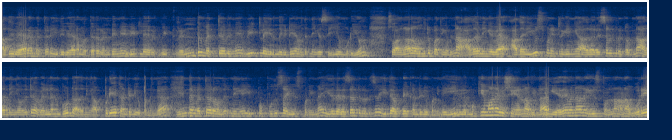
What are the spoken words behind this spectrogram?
அது வேறு மெத்தடு இது வேற மெத்தடு ரெண்டுமே வீட்டில் ரெண்டு மெத்தடுமே வீட்டில் இருந்துக்கிட்டே வந்துட்டு நீங்கள் செய்ய முடியும். ஸோ அதனால் வந்துட்டு பார்த்தீங்க அப்படின்னா அதை நீங்கள் வே அதை யூஸ் பண்ணிட்டு இருக்கீங்க அதில் ரிசல்ட் இருக்கு அப்படின்னா அதை நீங்கள் வந்துட்டு வெல் அண்ட் குட் அதை நீங்கள் அப்படியே கண்டினியூ பண்ணுங்க. இந்த மெத்தடை வந்துட்டு நீங்கள் இப்போ புதுசாக யூஸ் பண்ணீங்கன்னா இதில் ரிசல்ட் இருந்துச்சுன்னா இதை அப்படியே கண்டினியூ பண்ணுங்க. இதில் முக்கியமான விஷயம் என்ன அப்படின்னா நீங்கள் எதை வேணாலும் யூஸ் பண்ணலாம் ஆனால் ஒரே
